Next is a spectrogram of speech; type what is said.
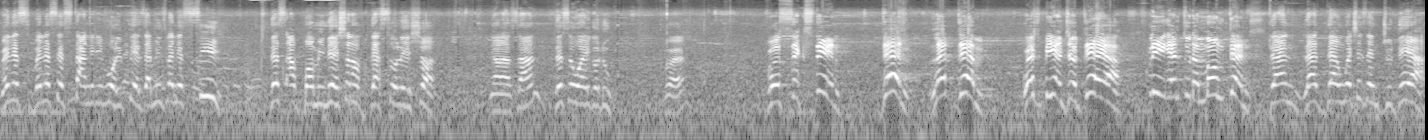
When you, when you say stand in the holy place, that means when you see this abomination of desolation, you understand? This is what you go do. Go ahead. Verse 16. Then let them which be in Judea flee into the mountains. Then let them which is in Judea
